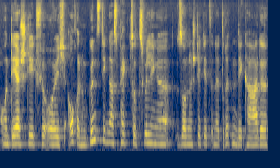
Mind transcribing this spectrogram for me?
Und der steht für euch auch in einem günstigen Aspekt zur Zwillinge. Sonne steht jetzt in der dritten Dekade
